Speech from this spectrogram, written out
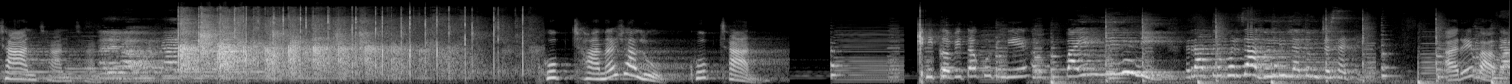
छान छान छान. खूप छान शालू. खूप छान. ही कविता कुठली आहे लिहिली. रात्रभर जागून लिहिल्या तुमच्यासाठी. अरे बाबा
